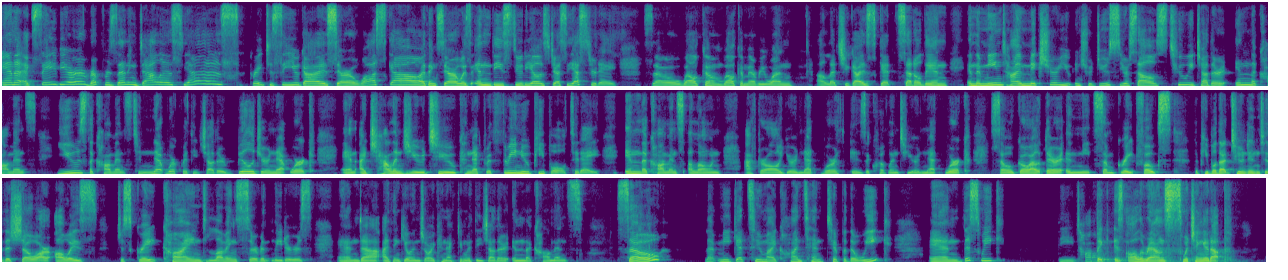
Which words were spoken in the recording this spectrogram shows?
Anna Xavier representing Dallas. Yes, great to see you guys. Sarah Waskow. I think Sarah was in these studios just yesterday. So, welcome, welcome, everyone. I'll let you guys get settled in. In the meantime, make sure you introduce yourselves to each other in the comments. Use the comments to network with each other, build your network. And I challenge you to connect with three new people today in the comments alone. After all, your net worth is equivalent to your network. So go out there and meet some great folks. The people that tune into this show are always just great, kind, loving servant leaders. And uh, I think you'll enjoy connecting with each other in the comments. So let me get to my content tip of the week. And this week, the topic is all around switching it up.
